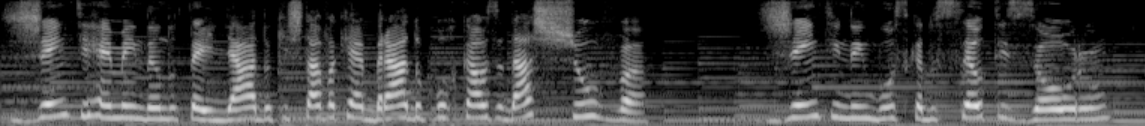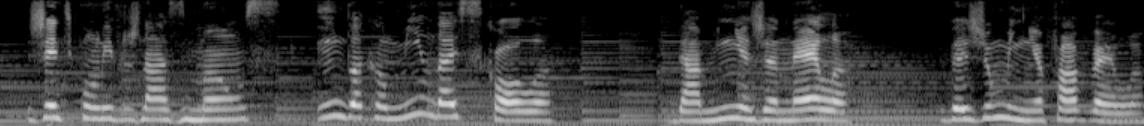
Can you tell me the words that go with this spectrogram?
Gente remendando o telhado que estava quebrado por causa da chuva. Gente indo em busca do seu tesouro. Gente com livros nas mãos, indo a caminho da escola. Da minha janela, vejo minha favela.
